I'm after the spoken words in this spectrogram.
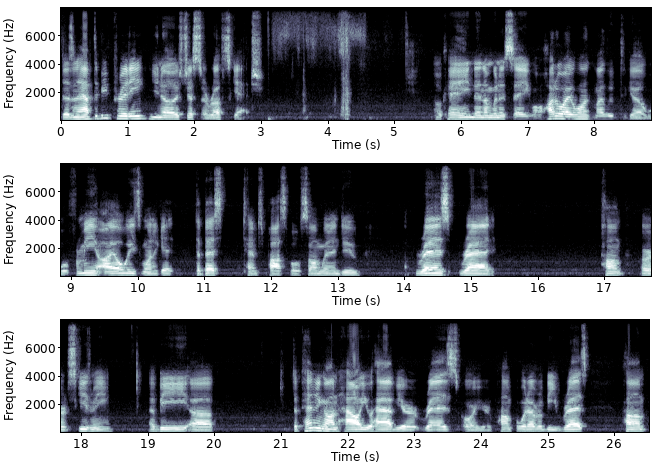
Doesn't have to be pretty, you know, it's just a rough sketch. Okay, then I'm going to say, well, how do I want my loop to go? Well, for me, I always want to get the best temps possible, so I'm going to do res, rad, pump, or excuse me, be uh, depending on how you have your res or your pump or whatever, be res, pump,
